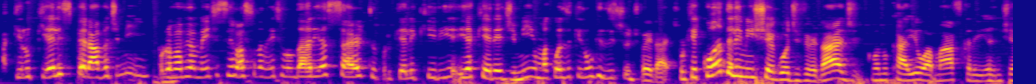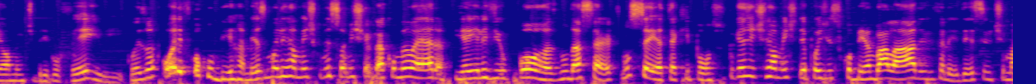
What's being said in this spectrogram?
aquilo que ele esperava de mim. Provavelmente esse relacionamento não daria certo, porque ele queria ia querer de mim uma coisa que nunca existiu de verdade. Porque quando ele me enxergou de verdade, verdade, quando caiu a máscara e a gente realmente brigou feio e coisa, ou ele ficou com birra mesmo, ou ele realmente começou a me enxergar como eu era. E aí ele viu, porra, não dá certo. Não sei até que ponto. Porque a gente realmente depois disso ficou bem abalado. E falei, desse último,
